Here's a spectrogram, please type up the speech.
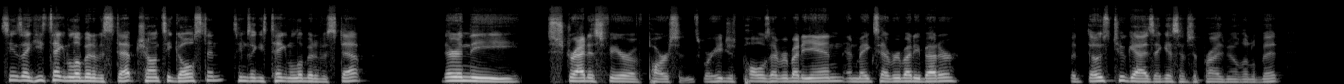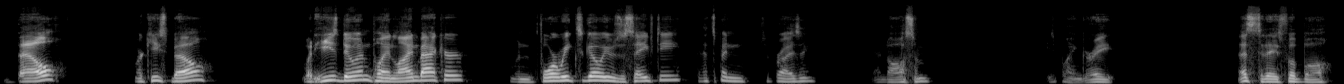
Seems like he's taking a little bit of a step. Chauncey Golston seems like he's taking a little bit of a step. They're in the stratosphere of Parsons, where he just pulls everybody in and makes everybody better. But those two guys, I guess, have surprised me a little bit. Bell, Markquese Bell, what he's doing playing linebacker when four weeks ago he was a safety, that's been surprising and awesome. He's playing great. That's today's football,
